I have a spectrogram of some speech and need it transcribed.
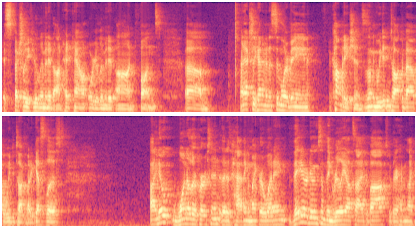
especially if you're limited on headcount or you're limited on funds. Um, and actually, kind of in a similar vein, accommodations something we didn't talk about, but we did talk about a guest list. I know one other person that is having a micro wedding. They are doing something really outside the box where they're having like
